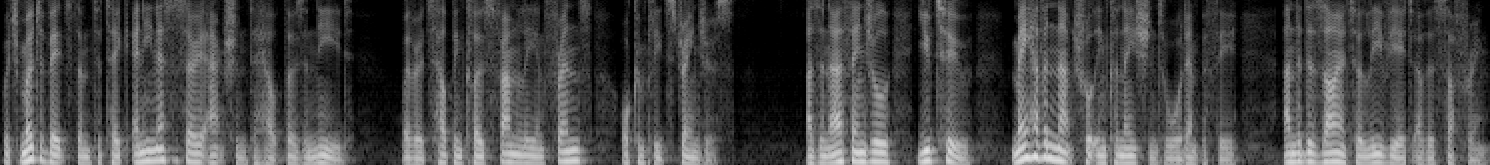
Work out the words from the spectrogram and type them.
which motivates them to take any necessary action to help those in need, whether it's helping close family and friends or complete strangers. As an earth angel, you too may have a natural inclination toward empathy and the desire to alleviate others' suffering.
